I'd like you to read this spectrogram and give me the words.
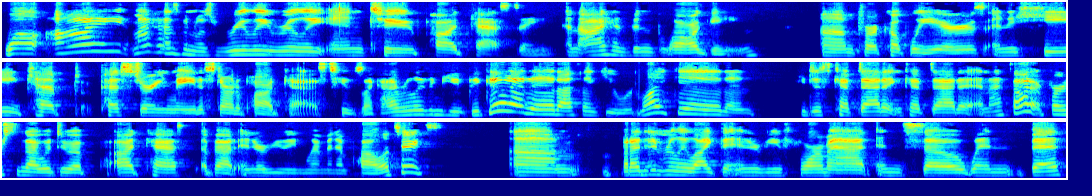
Well, I my husband was really really into podcasting, and I had been blogging um, for a couple years, and he kept pestering me to start a podcast. He was like, "I really think you'd be good at it. I think you would like it," and he just kept at it and kept at it. And I thought at first that I would do a podcast about interviewing women in politics, um, but I didn't really like the interview format. And so when Beth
